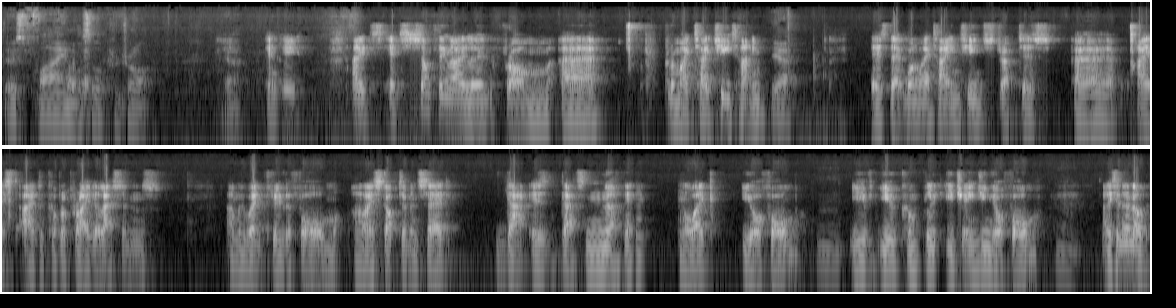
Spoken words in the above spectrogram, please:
Those fine muscle control. Yeah. Indeed, and it's it's something I learned from uh, from my Tai Chi time. Yeah. Is that one of my Tai Chi instructors? Uh, I, I had a couple of private lessons, and we went through the form, and I stopped him and said, "That is that's nothing like your form. You've you're completely changing your form." And he said, "No, no,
